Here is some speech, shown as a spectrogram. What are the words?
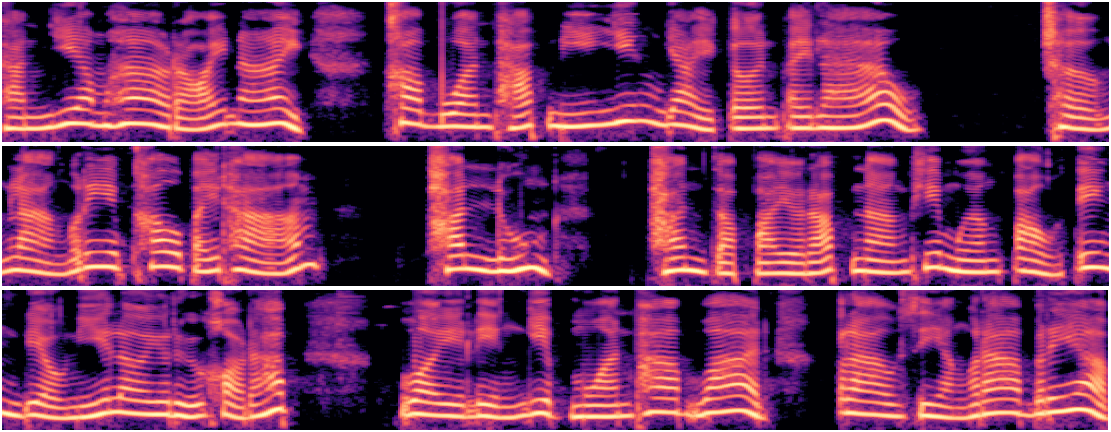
ชั้นเยี่ยมห้าร้อยนายขบวนทัพนี้ยิ่งใหญ่เกินไปแล้ว เฉิงหลางรีบเข้าไปถาม ท่านลุง ท่านจะไปรับนางที่เมืองเป่าติ้งเดี๋ยวนี้เลยหรือขอรับเว่ยหลิงหยิบม้วนภาพวาด กล่าวเสียงราบเรียบ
